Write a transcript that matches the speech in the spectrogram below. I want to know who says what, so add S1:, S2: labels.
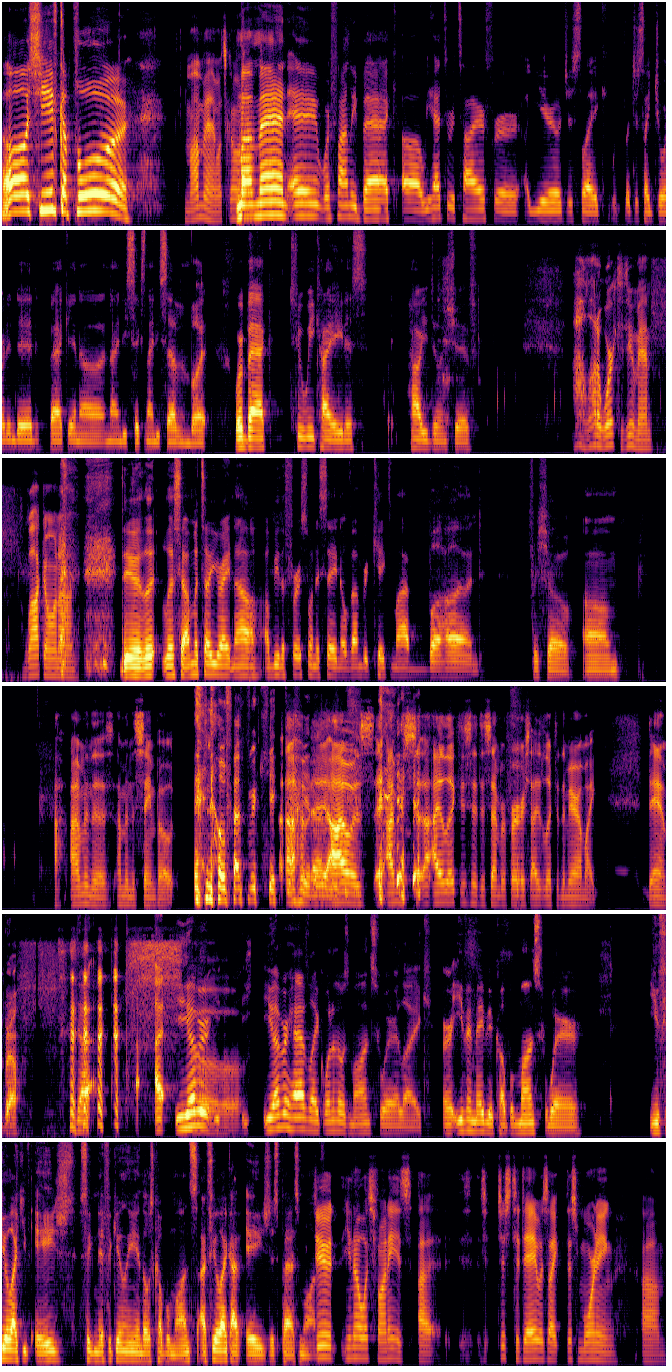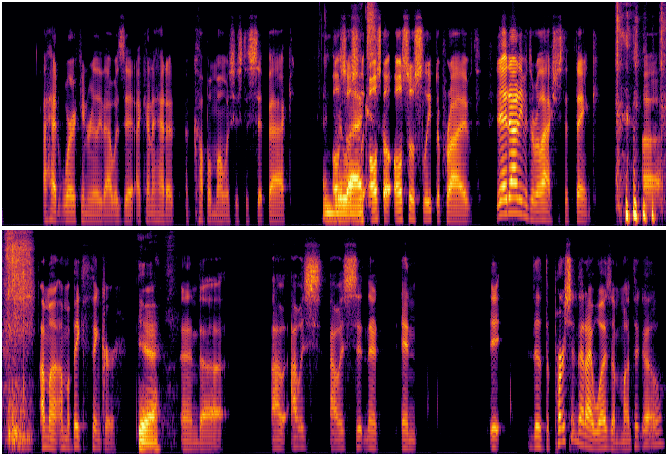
S1: Oh, Shiv Kapoor.
S2: My man, what's going
S1: My
S2: on?
S1: My man, hey, we're finally back. Uh, we had to retire for a year, just like just like Jordan did back in uh 96, 97, but we're back. Two week hiatus. How are you doing, Shiv?
S2: Ah, a lot of work to do, man. A lot going on.
S1: Dude, li- listen, I'm gonna tell you right now. I'll be the first one to say November kicked my behind for sure. Um,
S2: I'm in the I'm in the same boat.
S1: November kicked the
S2: Uh,
S1: shit out of me.
S2: I was I'm I looked this at December first. I looked in the mirror. I'm like, damn, bro.
S1: Yeah. I, you ever
S2: Oh.
S1: y- you ever have like one of those months where like or even maybe a couple months where you feel like you've aged significantly in those couple months? I feel like I've aged this past month.
S2: Dude, you know what's funny is uh, just today was like this morning. Um, I had work and really that was it. I kind of had a, a couple moments just to sit back.
S1: and
S2: Also,
S1: relax.
S2: also, also sleep deprived. Yeah, not even to relax, just to think. uh, I'm a I'm a big thinker,
S1: yeah.
S2: and uh, I I was I was sitting there, and it the the person that I was a month ago,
